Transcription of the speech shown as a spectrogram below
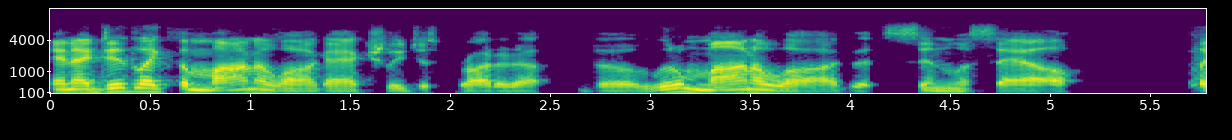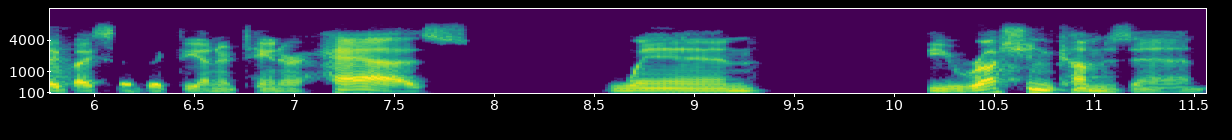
and I did like the monologue. I actually just brought it up. The little monologue that Sin LaSalle, played by Cedric the Entertainer, has when the Russian comes in,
